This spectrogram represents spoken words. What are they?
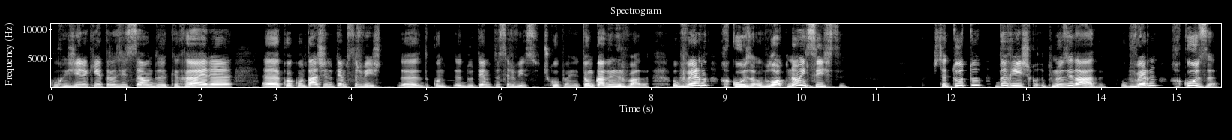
Corrigir aqui a transição de carreira uh, com a contagem do tempo de serviço. De, do tempo de serviço. Desculpem, estou um bocado enervada. O governo recusa. O Bloco não insiste. Estatuto de risco e penosidade. O governo recusa.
